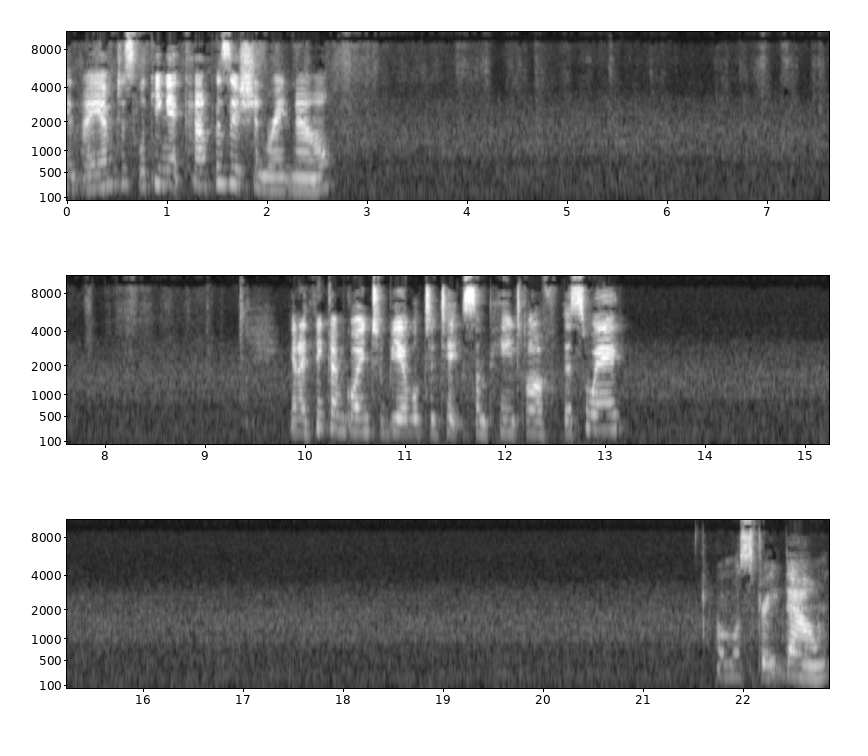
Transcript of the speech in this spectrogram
And I am just looking at composition right now. And I think I'm going to be able to take some paint off this way. Almost straight down.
